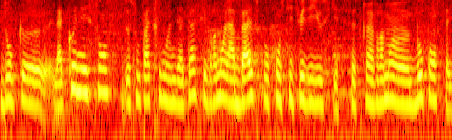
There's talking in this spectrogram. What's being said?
Donc euh, la connaissance de son patrimoine data, c'est vraiment la base pour constituer des use cases. Ce serait vraiment un beau conseil.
